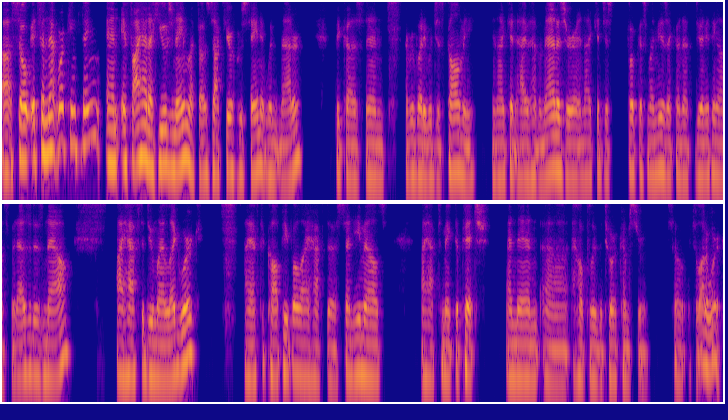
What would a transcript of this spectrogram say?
Uh, so it's a networking thing, and if I had a huge name, like I was Zakir Hussain, it wouldn't matter because then everybody would just call me, and I could have a manager, and I could just focus my music. I don't have to do anything else. But as it is now, I have to do my legwork. I have to call people. I have to send emails. I have to make the pitch, and then uh, hopefully the tour comes through. So it's a lot of work.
